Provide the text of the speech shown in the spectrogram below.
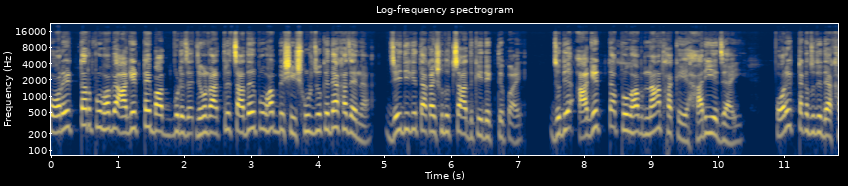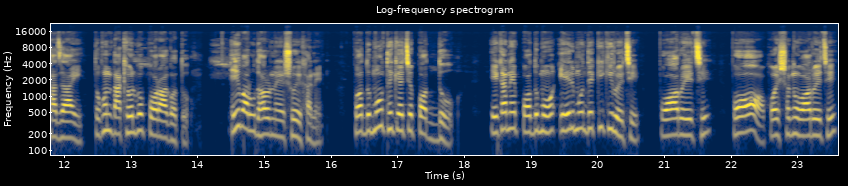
পরেরটার প্রভাবে আগেরটাই বাদ পড়ে যায়, যেমন রাত্রে চাঁদের প্রভাব বেশি, সূর্যকে দেখা যায় না, যেই দিকে তাকায় শুধু চাঁদকেই দেখতে পায়। যদি আগেরটা প্রভাব না থাকে, হারিয়ে যায়। পরেরটাকে যদি দেখা যায়, তখন তাকে বলব পরাগত। এইবার উদাহরণে এসো এখানে। পদ্ম থেকে হচ্ছে পদ্ম। এখানে পদ্ম এর মধ্যে কি কি রয়েছে? প রয়েছে। প, পয়ের সঙ্গে অ রয়েছে।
